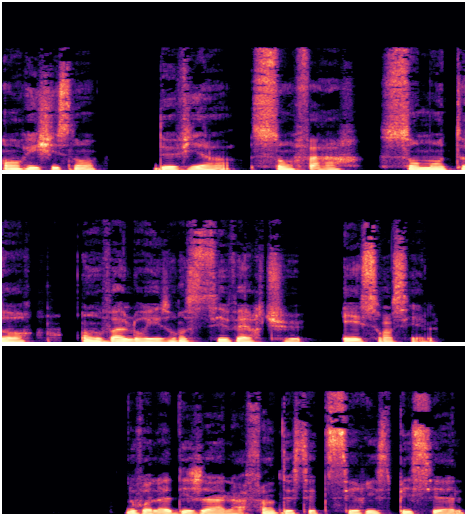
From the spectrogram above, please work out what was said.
enrichissants. Deviens son phare, son mentor en valorisant ses vertus essentielles. Nous voilà déjà à la fin de cette série spéciale.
